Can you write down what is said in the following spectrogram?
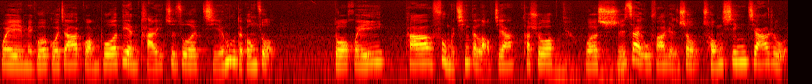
为美国国家广播电台制作节目的工作，躲回他父母亲的老家。他说：“我实在无法忍受重新加入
